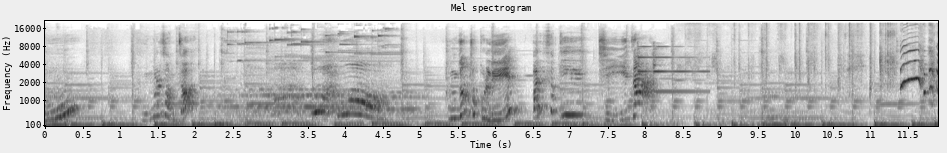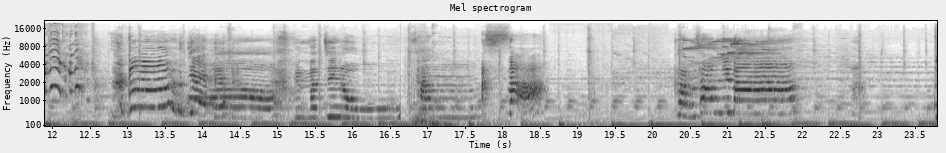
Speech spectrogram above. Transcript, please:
오? 보물 상자? 초콜릿? 빨리 섞기. 시작. 끝! 예! 끝났지롱. 상. 아싸. 감사합니다. 흠.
